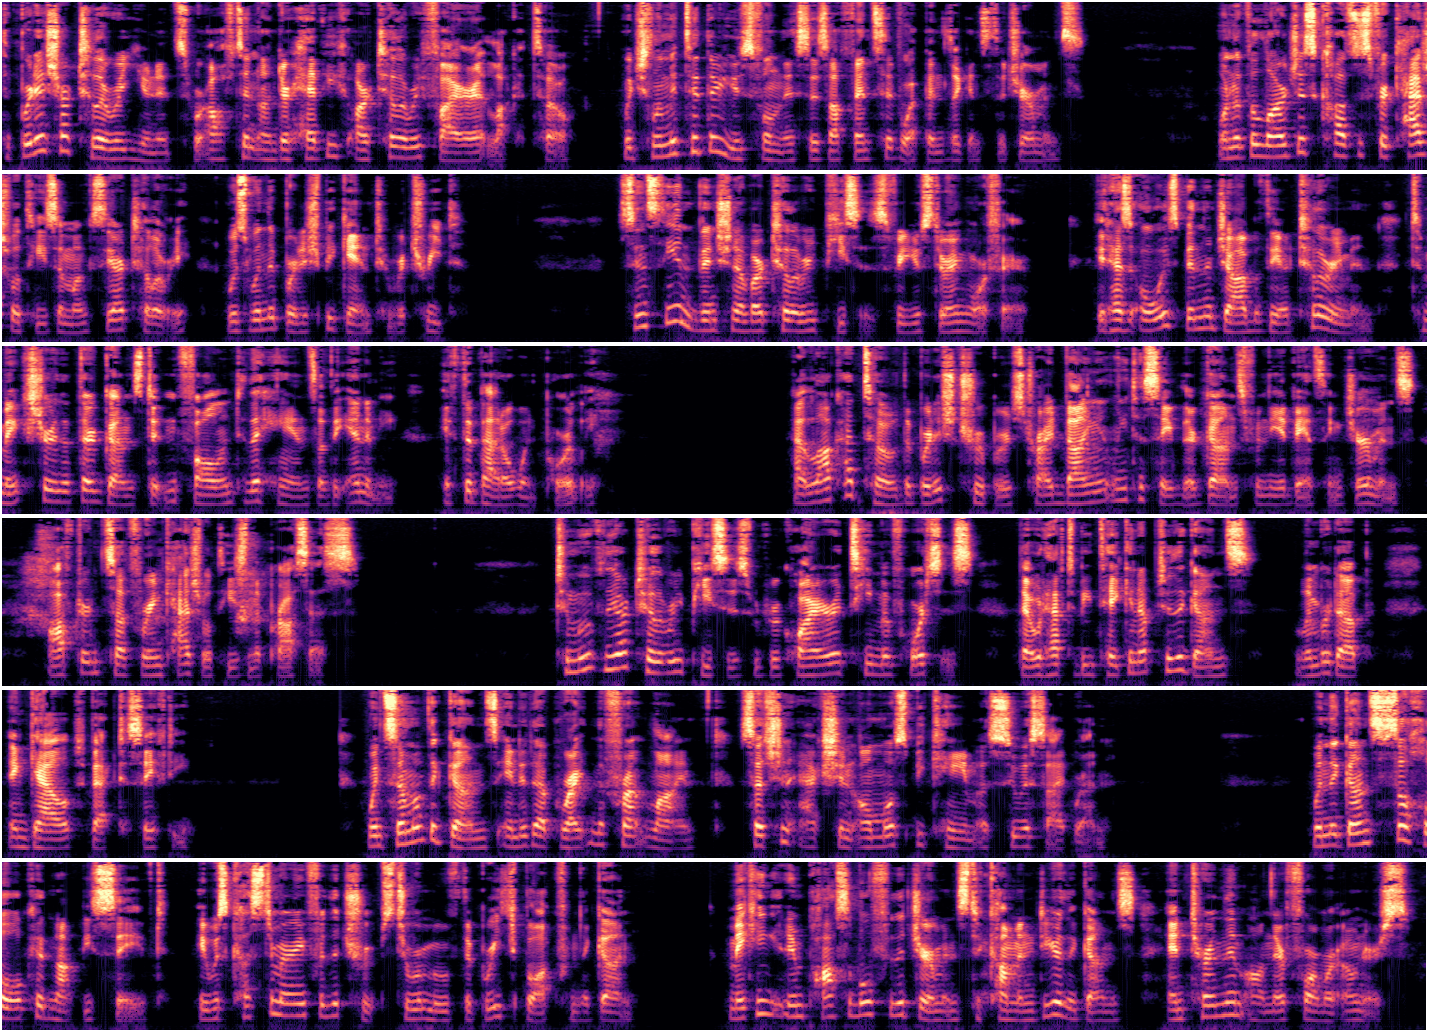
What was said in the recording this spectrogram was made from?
The British artillery units were often under heavy artillery fire at Cateau, which limited their usefulness as offensive weapons against the Germans. One of the largest causes for casualties amongst the artillery was when the British began to retreat. Since the invention of artillery pieces for use during warfare, it has always been the job of the artillerymen to make sure that their guns didn't fall into the hands of the enemy if the battle went poorly. At Le Cateau, the British troopers tried valiantly to save their guns from the advancing Germans, often suffering casualties in the process. To move the artillery pieces would require a team of horses that would have to be taken up to the guns, limbered up, and galloped back to safety. When some of the guns ended up right in the front line, such an action almost became a suicide run. When the guns as a whole could not be saved, it was customary for the troops to remove the breech block from the gun, making it impossible for the Germans to commandeer the guns and turn them on their former owners.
